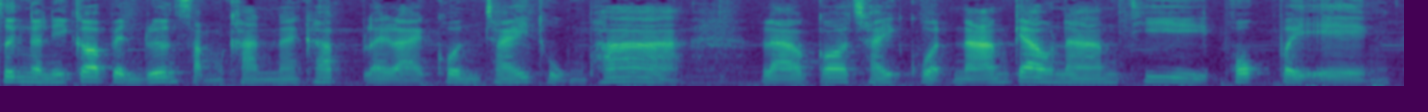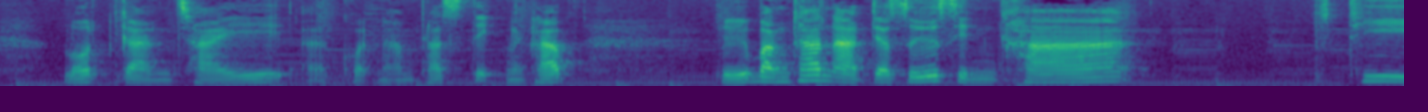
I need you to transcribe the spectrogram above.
ซึ่งอันนี้ก็เป็นเรื่องสำคัญนะครับ หลายๆ คนใช้ถุงผ้า แล้วก็ใช้ขวดน้ำแก้วน้ำที่พกไปเอง ลดการใช้ขวดน้ำพลาสติกนะครับ หรือบางท่านอาจจะซื้อสินค้าที่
